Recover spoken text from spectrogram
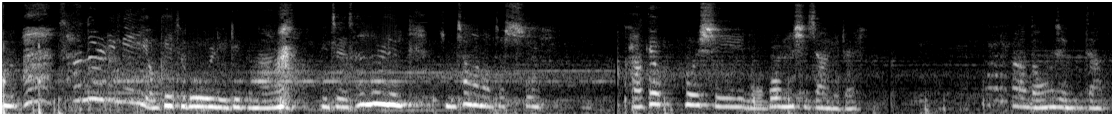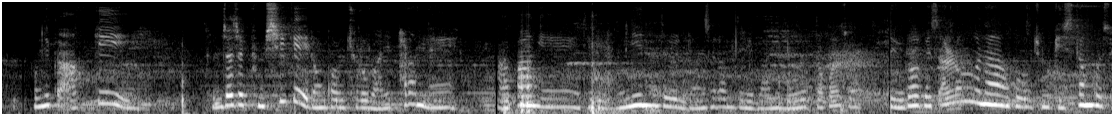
헉, 산울림이 여기 들어올 일이구나. 이제 산울림 김창원 아저씨. 가격 표시 모범 시장이래. 아, 너무 재밌다. 보니까 악기, 전자제품 시계 이런 걸 주로 많이 팔았네. 가방에 되게 문인들 이런 사람들이 많이 모였다고 하죠. 유럽의 살롱 문화하고 좀 비슷한 거지.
